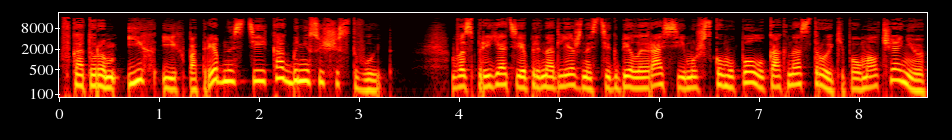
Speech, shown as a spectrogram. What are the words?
в котором их и их потребностей как бы не существует. Восприятие принадлежности к белой расе и мужскому полу как настройки по умолчанию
